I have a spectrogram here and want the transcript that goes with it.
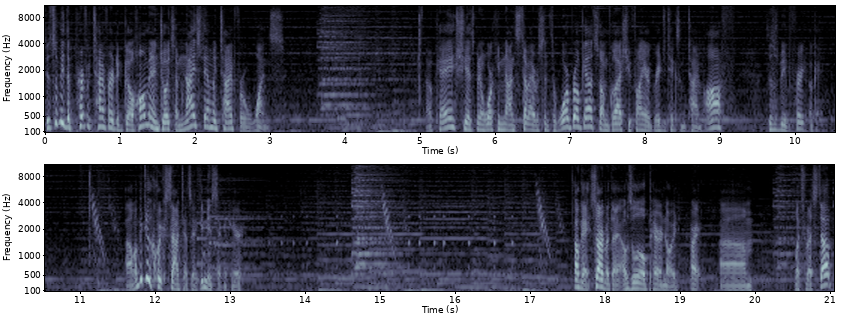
This will be the perfect time for her to go home and enjoy some nice family time for once. Okay, she has been working non-stop ever since the war broke out, so I'm glad she finally agreed to take some time off. This will be perfect. Okay. Uh, let me do a quick sound test. Okay, give me a second here. Okay, sorry about that. I was a little paranoid. All right, um, let's rest up.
